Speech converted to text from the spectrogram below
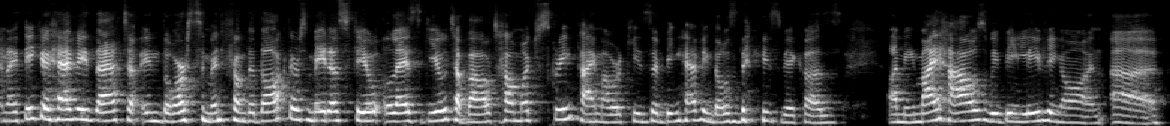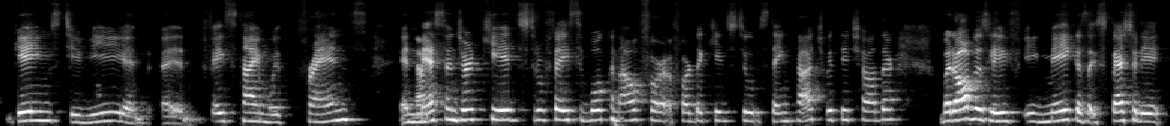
And i think having that endorsement from the doctors made us feel less guilt about how much screen time our kids have been having those days because i mean my house we've been living on uh, games tv and, and facetime with friends and yeah. messenger kids through facebook now for for the kids to stay in touch with each other but obviously if it makes especially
